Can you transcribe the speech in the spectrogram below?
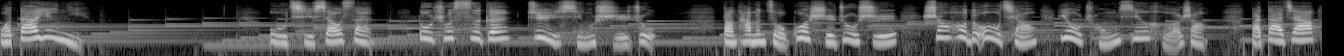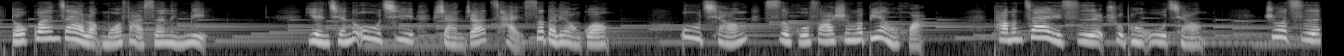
我答应你。雾气消散，露出四根巨型石柱，当他们走过石柱时，身后的雾墙又重新合上，把大家都关在了魔法森林里。眼前的雾气闪着彩色的亮光，雾墙似乎发生了变化。他们再一次触碰雾墙，这次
